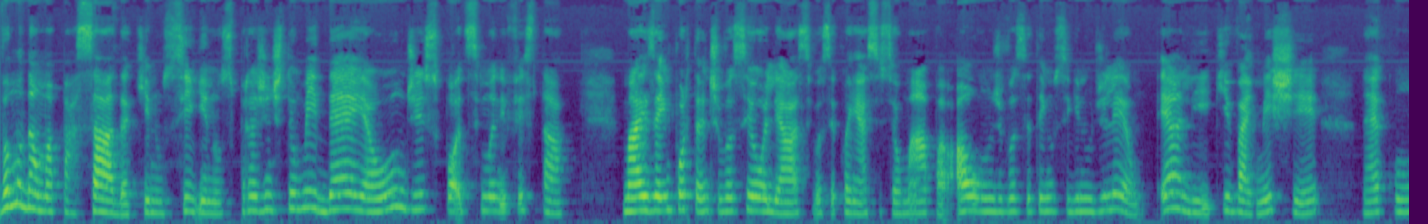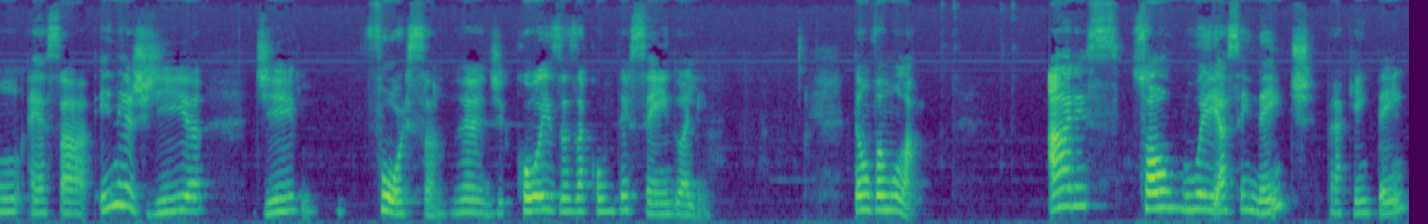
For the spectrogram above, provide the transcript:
Vamos dar uma passada aqui nos signos para a gente ter uma ideia onde isso pode se manifestar. Mas é importante você olhar, se você conhece o seu mapa, aonde você tem o signo de leão. É ali que vai mexer né, com essa energia de força, né, de coisas acontecendo ali. Então vamos lá. Ares, Sol, Lua e Ascendente, para quem tem,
